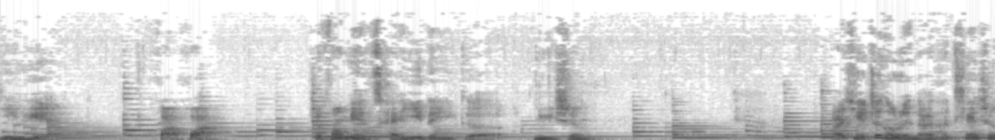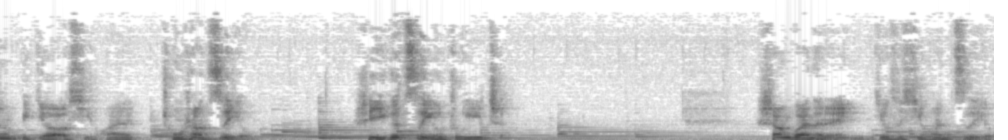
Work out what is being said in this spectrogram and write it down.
音乐、画画这方面才艺的一个女生。而且这种人呢，他天生比较喜欢崇尚自由，是一个自由主义者。上官的人就是喜欢自由，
